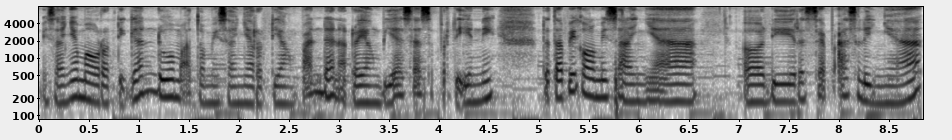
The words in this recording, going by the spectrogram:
misalnya mau roti gandum atau misalnya roti yang pandan atau yang biasa seperti ini. Tetapi kalau misalnya uh, di resep aslinya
